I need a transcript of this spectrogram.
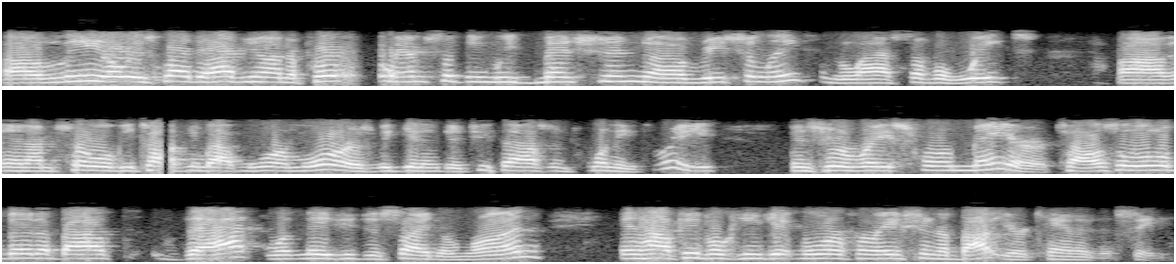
Uh, Lee, always glad to have you on the program. Something we've mentioned uh, recently for the last several weeks, uh, and I'm sure we'll be talking about more and more as we get into 2023. Is your race for mayor? Tell us a little bit about that. What made you decide to run, and how people can get more information about your candidacy.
